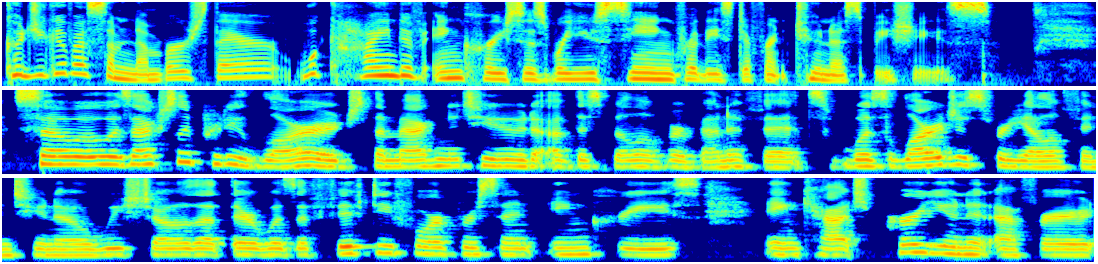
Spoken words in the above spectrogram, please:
Could you give us some numbers there? What kind of increases were you seeing for these different tuna species so it was actually pretty large. The magnitude of the spillover benefits was largest for yellowfin tuna. We show that there was a 54% increase in catch per unit effort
